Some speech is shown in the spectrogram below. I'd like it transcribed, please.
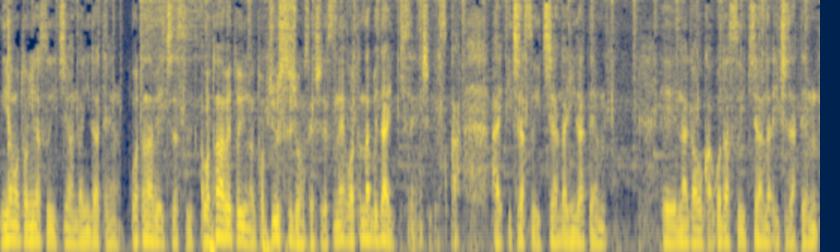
宮本2打数1安打2打点、渡辺1打数、渡辺というのは途中出場の選手ですね。渡辺大輝選手ですか。はい、1打数1安打2打点、えー長岡5打数1安打1打点、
